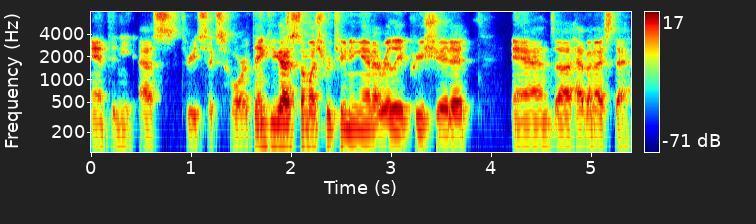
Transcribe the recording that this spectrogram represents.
Anthony S364. Thank you guys so much for tuning in. I really appreciate it. And uh, have a nice day.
